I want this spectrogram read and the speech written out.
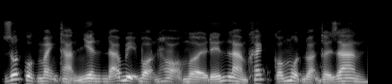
rốt cuộc mạnh thản nhiên đã bị bọn họ mời đến làm khách có một đoạn thời gian.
